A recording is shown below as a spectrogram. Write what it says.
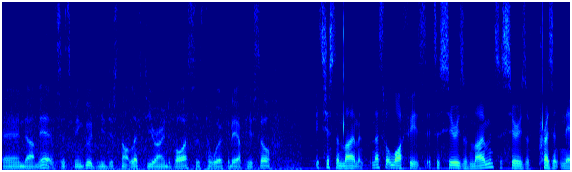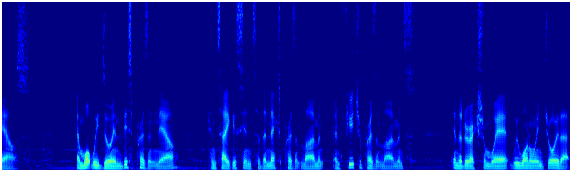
and um, yeah, it's, it's been good. You're just not left to your own devices to work it out for yourself. It's just a moment, and that's what life is. It's a series of moments, a series of present nows. And what we do in this present now can take us into the next present moment and future present moments in the direction where we want to enjoy that.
